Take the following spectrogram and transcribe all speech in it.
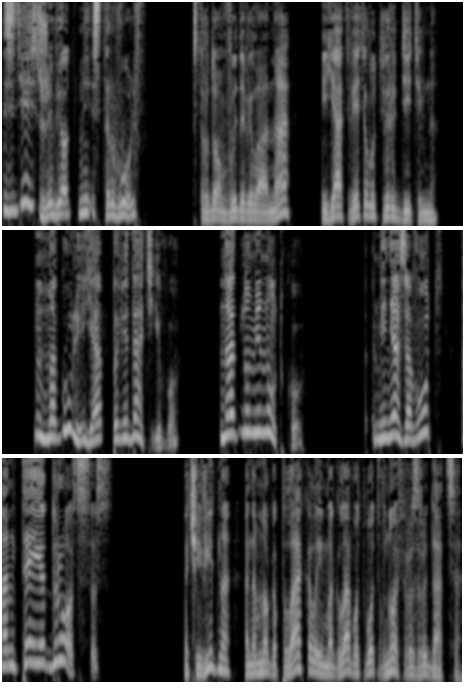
«Здесь живет мистер Вульф», — с трудом выдавила она, и я ответил утвердительно. «Могу ли я повидать его? На одну минутку. Меня зовут Антея Дроссос». Очевидно, она много плакала и могла вот-вот вновь разрыдаться,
